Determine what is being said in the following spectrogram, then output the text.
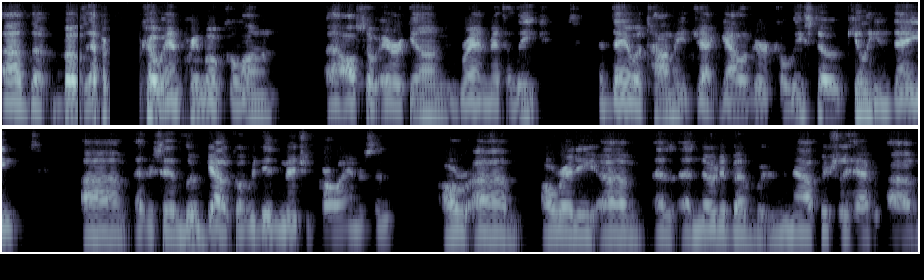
uh, the both Epico and Primo Colón, uh, also Eric Young, Grand Metalik, Hideo Itami, Jack Gallagher, Kalisto, Killian Dain, um, as we said, Luke Gallico. We did mention Karl Anderson or, um, already, um, as, as, noted, but we now officially have uh,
